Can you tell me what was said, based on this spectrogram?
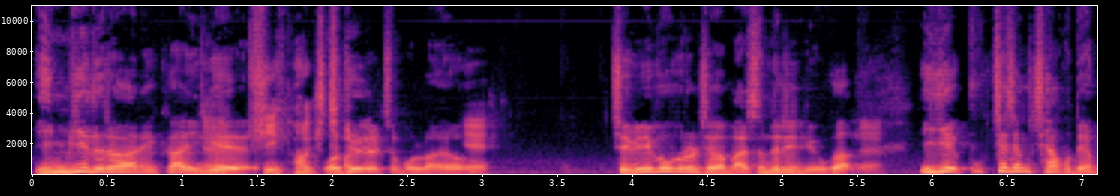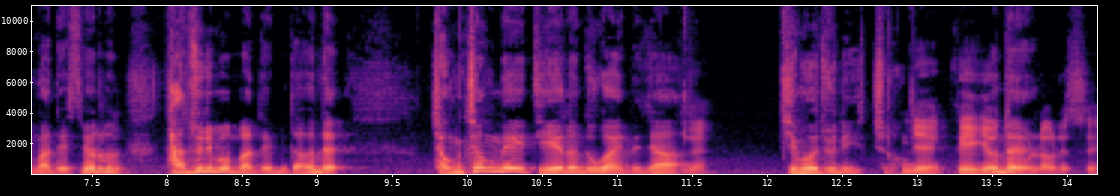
임기 들어가니까 이게 예. 취임하기 어떻게. 될지 몰라요. 예. 지금 이 부분을 제가 말씀드린 이유가 네. 이게 국제 정치하고도 연관돼 있어요. 여러분 단순히 보면 안 됩니다. 근데 정청래의 뒤에는 누가 있느냐? 네. 김어준이 있죠. 예. 그 얘기 여쭤보려고 그랬어요.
